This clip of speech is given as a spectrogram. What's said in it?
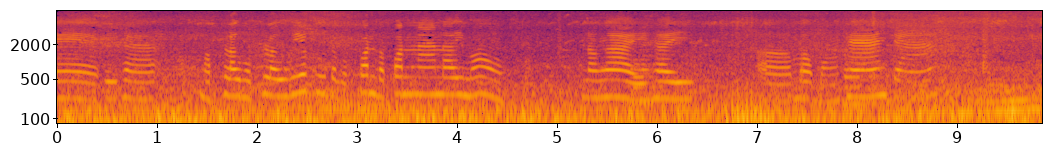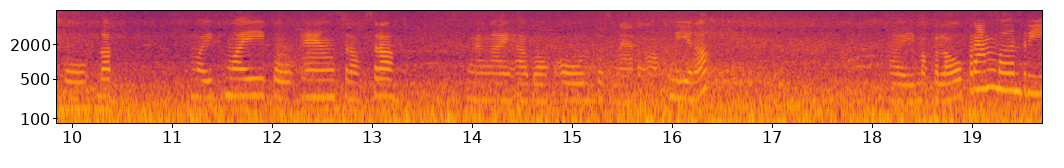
ណែគឺថាមកផ្លូវមកផ្លូវវាគឺតែប្រព័ន្ធប្រព័ន្ធណានៅហ្មង ហ្នឹងហើយហើយមកបង្ហាញចាគោដុតថ្មីថ្មីគោអាំងស្រស់ស្រស់ហ្នឹងហើយឲ្យបងប្អូនទស្សនាទាំងអស់គ្នាណោះហើយ1គីឡូ50000រៀ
